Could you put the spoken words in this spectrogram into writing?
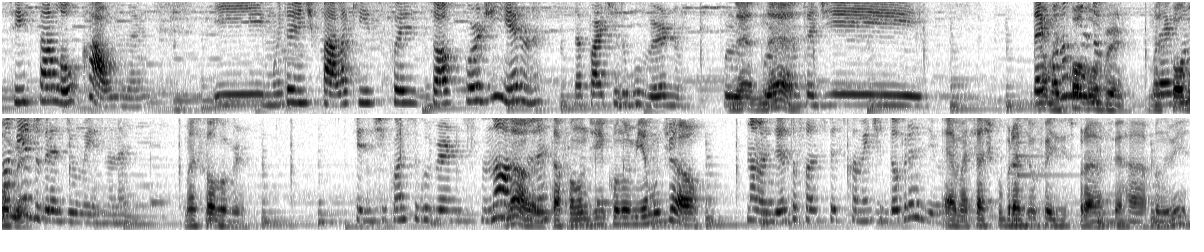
se instalou o caos, né? E muita gente fala que isso foi só por dinheiro, né? Da parte do governo. Por, né, por né? conta de. Da Não, mas qual do, governo? Mas da qual economia governo? do Brasil mesmo, né? Mas qual governo? Existem quantos governos? no Nosso, Não, né? ele tá falando de economia mundial. Não, mas eu tô falando especificamente do Brasil. É, mas você acha que o Brasil fez isso pra ferrar a pandemia?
